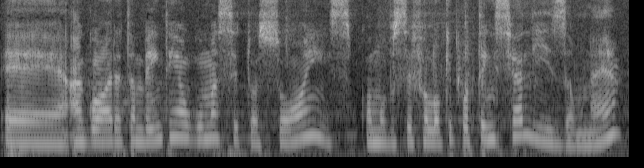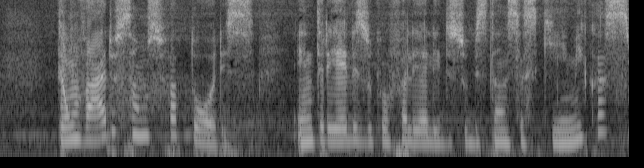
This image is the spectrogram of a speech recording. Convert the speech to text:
É, agora também tem algumas situações, como você falou, que potencializam, né. Então, vários são os fatores, entre eles o que eu falei ali de substâncias químicas.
